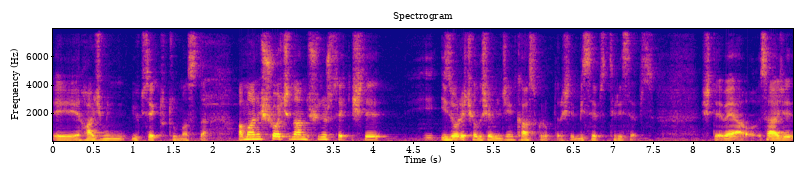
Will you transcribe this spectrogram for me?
e, hacmin yüksek tutulması da. Ama hani şu açıdan düşünürsek işte izole çalışabileceğin kas grupları işte biceps, triceps işte veya sadece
